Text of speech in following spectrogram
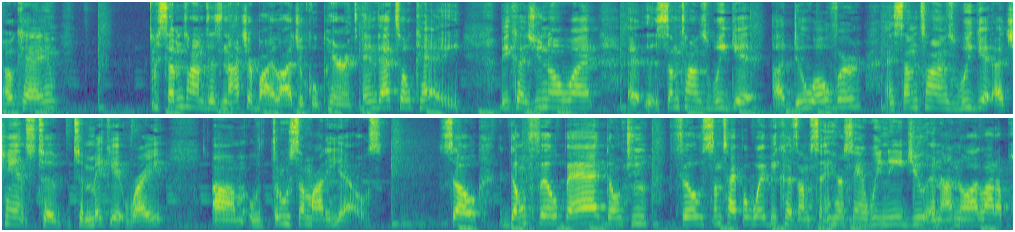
Okay? Sometimes it's not your biological parents and that's okay because you know what? Uh, sometimes we get a do-over and sometimes we get a chance to to make it right um, through somebody else. So don't feel bad don't you feel some type of way because i'm sitting here saying we need you and i know a lot of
